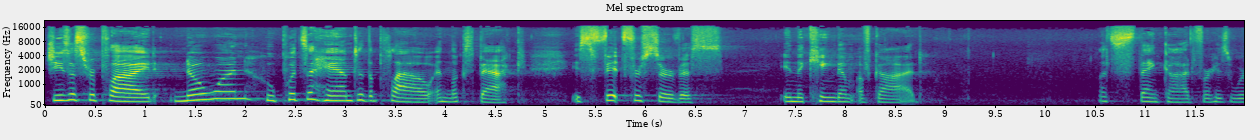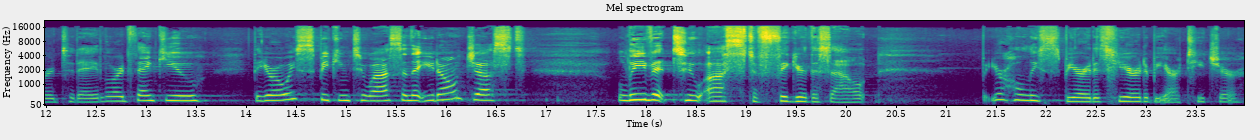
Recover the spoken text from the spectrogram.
Jesus replied, No one who puts a hand to the plow and looks back is fit for service in the kingdom of God. Let's thank God for his word today. Lord, thank you that you're always speaking to us and that you don't just leave it to us to figure this out. But your Holy Spirit is here to be our teacher.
